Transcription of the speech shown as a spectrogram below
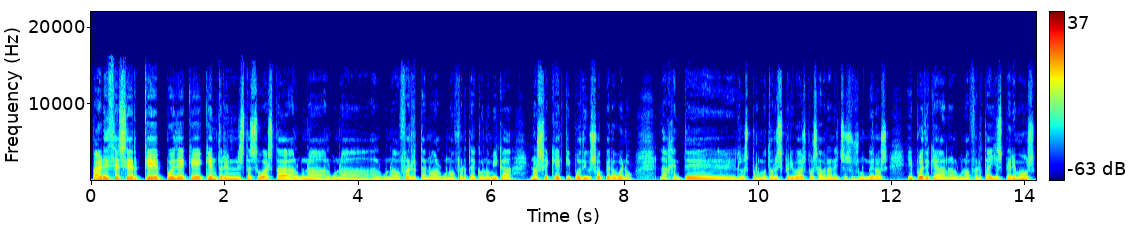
Parece ser que puede que, entre en esta subasta alguna alguna alguna oferta no alguna oferta económica no sé qué tipo de uso pero bueno la gente los promotores privados pues habrán hecho sus números y puede que hagan alguna oferta y esperemos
